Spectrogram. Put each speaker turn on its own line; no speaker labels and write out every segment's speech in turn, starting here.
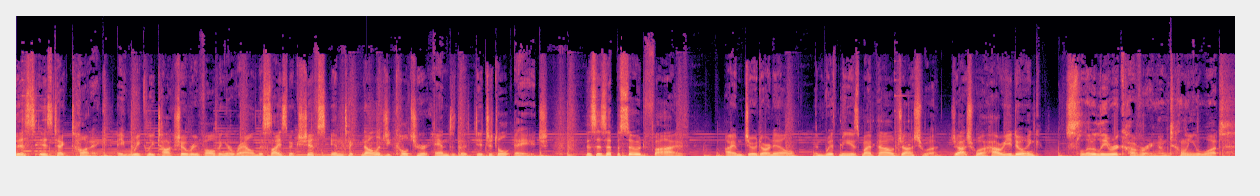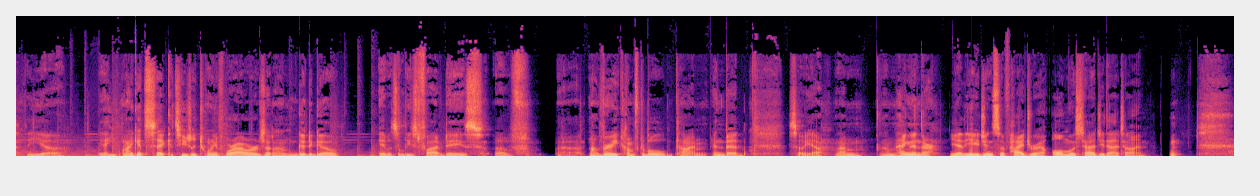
This is Tectonic, a weekly talk show revolving around the seismic shifts in technology culture and the digital age. This is episode 5. I am Joe Darnell, and with me is my pal Joshua. Joshua, how are you doing?
Slowly recovering. I'm telling you what, the uh, yeah, when I get sick, it's usually 24 hours and I'm good to go. It was at least five days of uh, not very comfortable time in bed. So yeah, I'm I'm hanging in there.
Yeah, the agents of Hydra almost had you that time.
